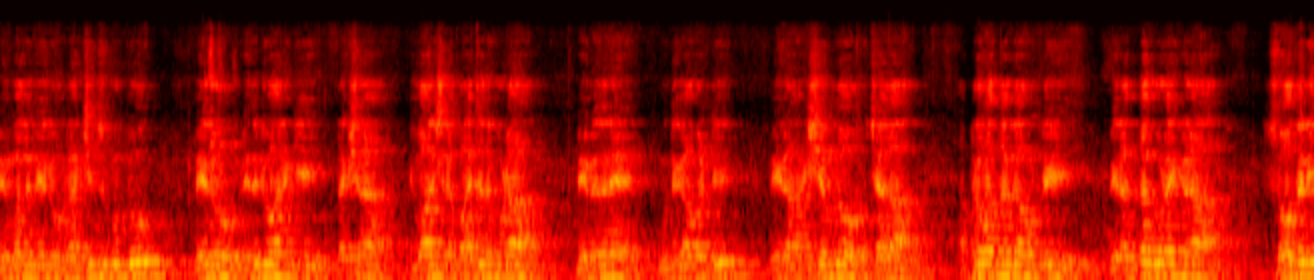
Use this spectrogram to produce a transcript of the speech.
మిమ్మల్ని మీరు రక్షించుకుంటూ మీరు ఎదుటి వారికి రక్షణ ఇవ్వాల్సిన బాధ్యత కూడా మీ మీదనే ఉంది కాబట్టి మీరు ఆ విషయంలో చాలా అప్రమత్తంగా ఉండి మీరంతా కూడా ఇక్కడ సోదరి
